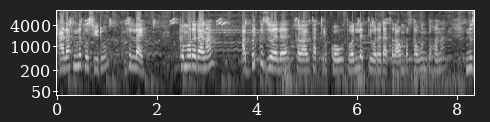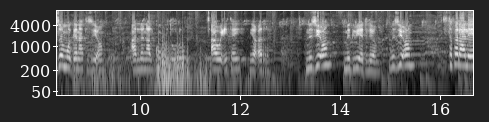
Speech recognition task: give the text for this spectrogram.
ሓላፍነት ወሲዱ ብፍላይ ከም ወረዳና ኣብ ብርክት ዝበለ ከባቢታት ትርከቡ ተወለድቲ ወረዳ ፅራ እምበርታ እውን እንተኾነ ንዞም ወገናት እዚኦም ኣለናልኩም ክትብሉ ፃውዒተይ የቕርብ ንዚኦም ምግቢ የድልዮም ንዚኦም ዝተፈላለየ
